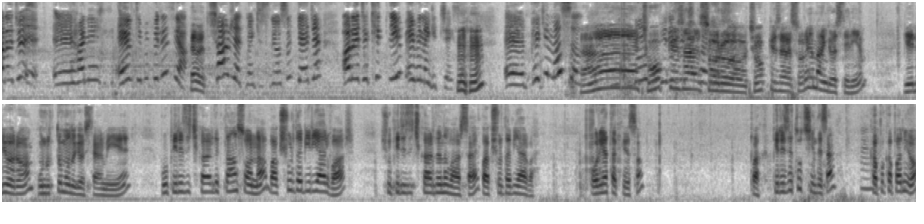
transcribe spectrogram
aracı e, e, hani ev tipi priz ya. evet. Şarj etmek istiyorsun. Gece aracı kilitleyip evine gideceksin. Hı hı. E, peki nasıl? Ha, çok güzel soru. Çok güzel soru. Hemen göstereyim. Geliyorum. Unuttum onu göstermeyi. Bu prizi çıkardıktan sonra bak şurada bir yer var. Şu prizi çıkardığını varsay. Bak şurada bir yer var. Oraya takıyorsun. Bak prizi tut şimdi sen. Kapı kapanıyor.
